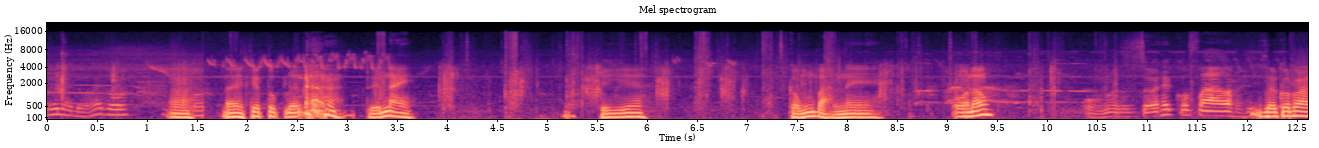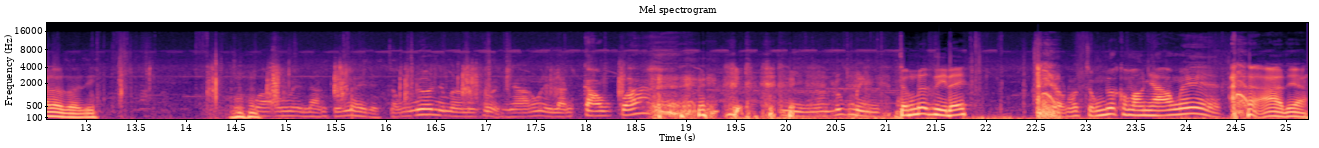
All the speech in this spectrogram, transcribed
bên này đổ hết rồi. À, đây tiếp tục lên tuyến này. Cái ờ, cống bản này. Ổn không nó rỡ hết có pha rồi. Giờ con va rồi rồi gì? Hôm qua ông này làm cái này để chống nước nhưng mà mình không ở nhà ông này làm cao quá. Mình lúc mình chống nước gì đấy? Kiểu nó chống nước không vào nhà ông ấy. À thế à?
